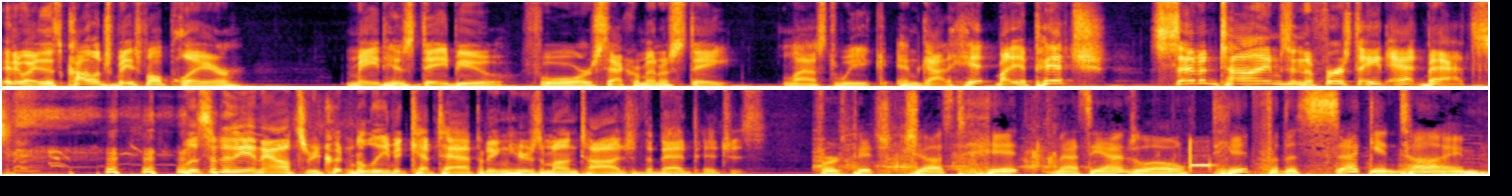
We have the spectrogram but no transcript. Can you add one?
Anyway, this college baseball player made his debut for Sacramento State last week and got hit by a pitch seven times in the first eight at bats. Listen to the announcer; he couldn't believe it kept happening. Here's a montage of the bad pitches. First pitch just hit Massiangelo. Hit for the second time.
